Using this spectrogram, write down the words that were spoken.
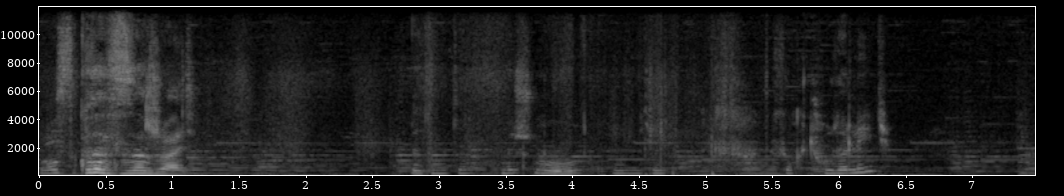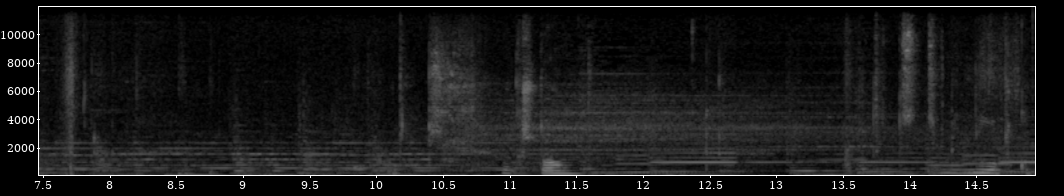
просто куда-то зажать. Это, это смешно. Я хочу залить. Так что 30 минутку.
